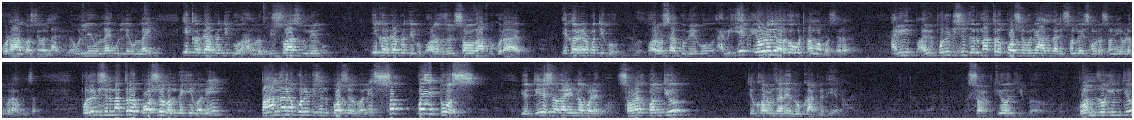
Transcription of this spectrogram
कोठामा बस्ने बेला लाग्ने भयो। उसले उसलाई उसले उसलाई एकअर्काप्रतिको हाम्रो विश्वास गुमेको एकअर्काप्रतिको भरोसा जुन समभावको कुरा आयो एकअर्काप्रतिको भरोसा गुमेको हामी एक एउटाले अर्कोको ठाउँमा बसेर हामी हामी पोलिटिसियन्सहरू मात्र बस्यो भने आज हामी सँगै छौँ र सँगै एउटा कुरा हुन्छ। पोलिटिसियन मात्र बस्यो भनेदेखि भने पाँचजना पोलिटिसियन बस्यो भने सबै दोष यो देश अगाडि नबढेको सडक बन्द थियो त्यो कर्मचारीले रुख काट्न दिएन। स त्यो वन जोगिन्थ्यो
